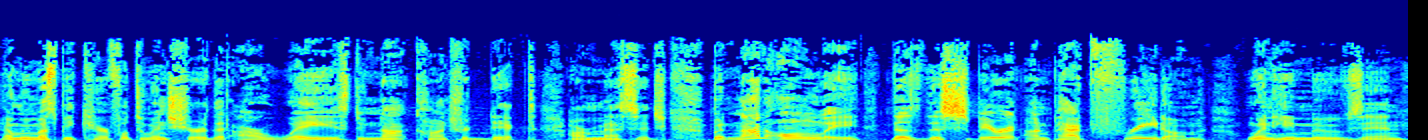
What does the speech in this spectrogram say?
And we must be careful to ensure that our ways do not contradict our message. But not only does the Spirit unpack freedom when He moves in,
